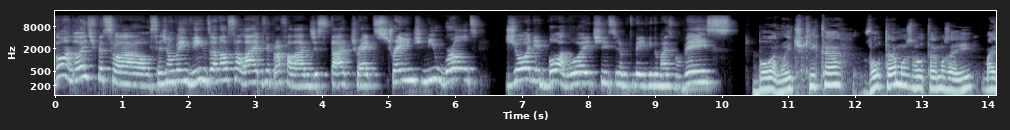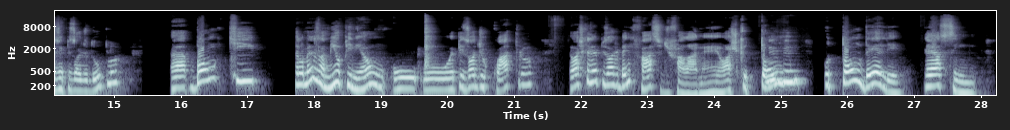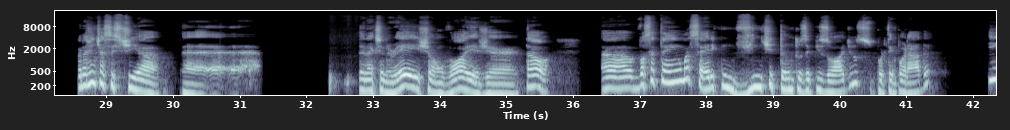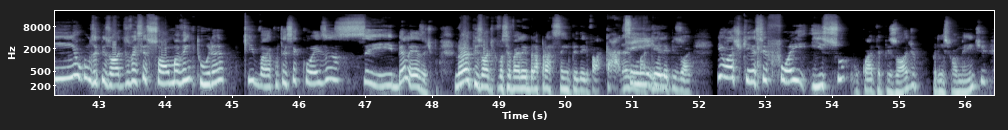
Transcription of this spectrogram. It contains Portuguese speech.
Boa noite, pessoal! Sejam bem-vindos à nossa live para falar de Star Trek Strange New Worlds. Johnny, boa noite, seja muito bem-vindo mais uma vez. Boa noite, Kika. Voltamos, voltamos aí, mais um episódio duplo. Uh, bom que, pelo menos na minha opinião, o, o episódio 4, eu acho que ele é um episódio bem fácil de falar, né? Eu acho que o tom, uhum. o tom dele é assim. Quando a gente assistia é, The Next Generation, Voyager tal, uh, você tem uma série com vinte e tantos episódios por temporada. E em alguns episódios vai ser só uma aventura que vai acontecer coisas e beleza. Tipo, não é um episódio que você vai lembrar para sempre dele e falar, caramba, Sim. aquele episódio. E eu acho que esse foi isso, o quarto episódio, principalmente.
